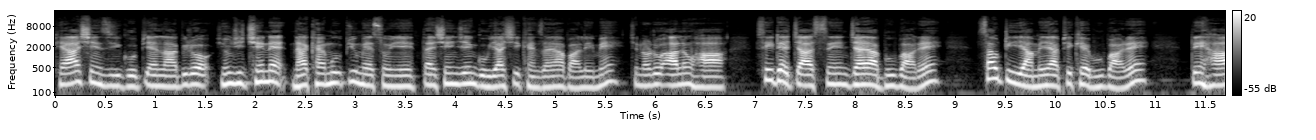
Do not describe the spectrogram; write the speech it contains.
ဖျားရှင်စီကိုပြန်လာပြီးတော့ယုံကြည်ခြင်းနဲ့နာခံမှုပြုမယ်ဆိုရင်တန်ရှင်းခြင်းကိုရရှိခံစားရပါလိမ့်မယ်။ကျွန်တော်တို့အားလုံးဟာစိတ်သက်ကြဆင်းကြရဘူးပါတယ်။စောက်တီရမရဖြစ်ခဲ့ဘူးပါတယ်။သင်ဟာ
